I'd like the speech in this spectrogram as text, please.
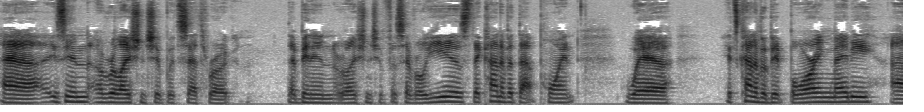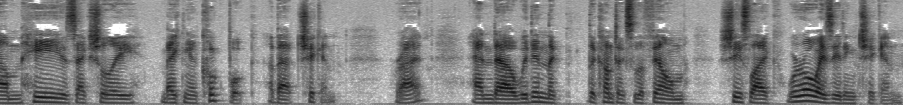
uh, is in a relationship with Seth Rogen. They've been in a relationship for several years. They're kind of at that point where it's kind of a bit boring, maybe. Um, he is actually making a cookbook about chicken, right? And uh, within the the context of the film, she's like, "We're always eating chicken,"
